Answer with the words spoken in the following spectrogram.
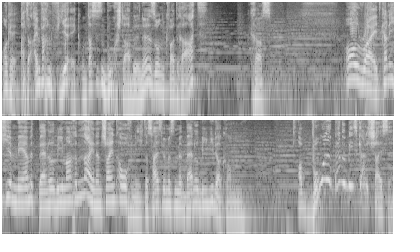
Okay, also einfach ein Viereck. Und das ist ein Buchstabe, ne? So ein Quadrat. Krass. Alright, kann ich hier mehr mit Bandelby machen? Nein, anscheinend auch nicht. Das heißt, wir müssen mit Bandelby wiederkommen. Obwohl, Bandelby ist gar nicht scheiße.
